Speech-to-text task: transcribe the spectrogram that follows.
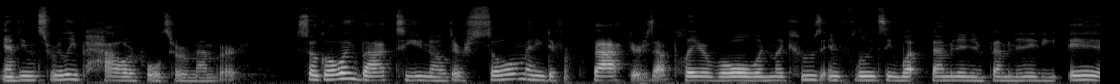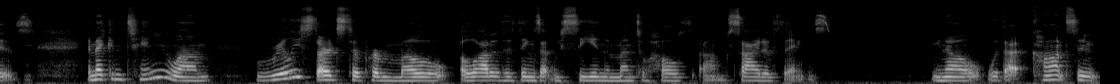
And it's really powerful to remember. So going back to, you know, there's so many different factors that play a role in like who's influencing what feminine and femininity is. And that continuum really starts to promote a lot of the things that we see in the mental health um, side of things. You know, with that constant,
